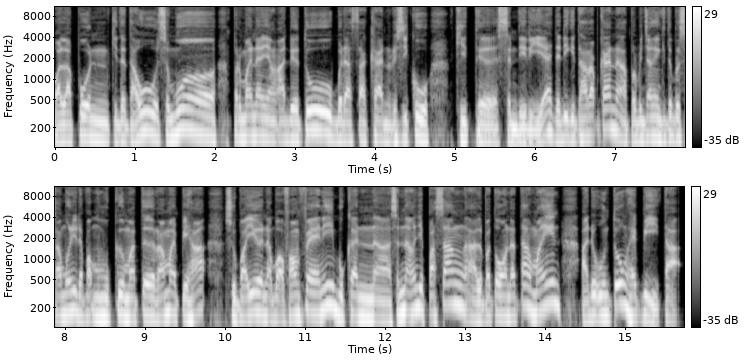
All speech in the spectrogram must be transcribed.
Walaupun kita tahu semua permainan yang ada tu berdasarkan risiko kita sendiri ya. Jadi kita harapkan perbincangan kita bersama ni dapat membuka mata ramai pihak supaya nak buat funfair ni bukan senang je. Pasang lepas tu orang datang main ada untung happy tak.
